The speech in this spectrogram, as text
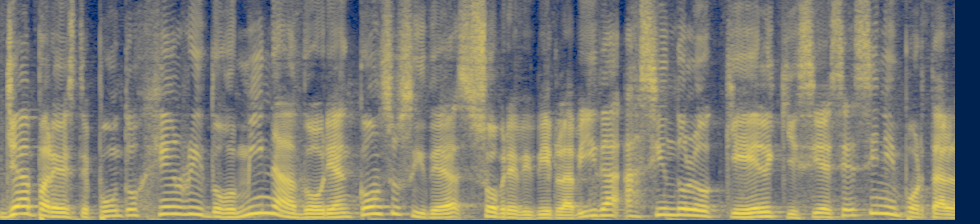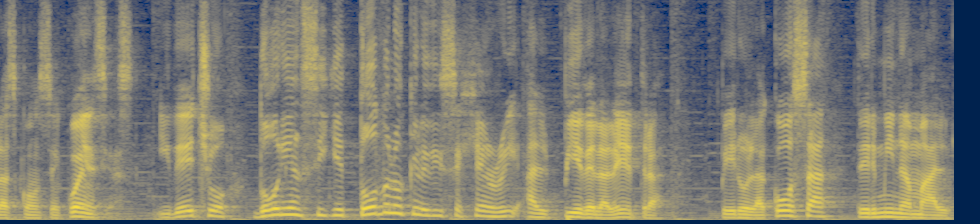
Ya para este punto, Henry domina a Dorian con sus ideas sobre vivir la vida haciendo lo que él quisiese sin importar las consecuencias. Y de hecho, Dorian sigue todo lo que le dice Henry al pie de la letra. Pero la cosa termina mal,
